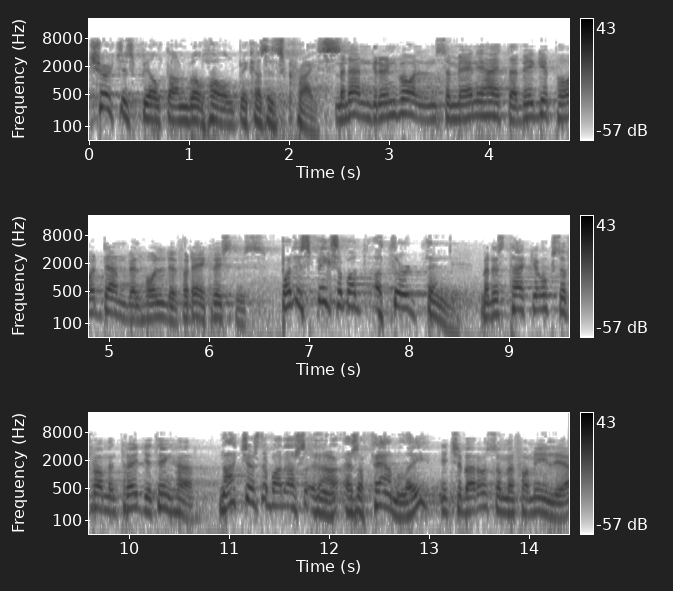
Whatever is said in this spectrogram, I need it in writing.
church is built on will hold because it's Christ. Men den grunnvollen som menigheten bygger på, den vil holde, for det er Kristus. But it speaks about a third thing. Men det tar også fram en tredje ting her. Not just about us our, as a family Ikke bare oss som en familie,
